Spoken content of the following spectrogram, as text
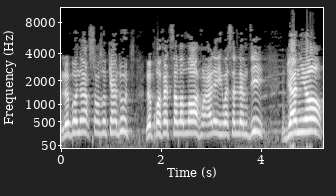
le bonheur sans aucun doute. Le prophète sallallahu alayhi wa sallam dit, gagnants,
